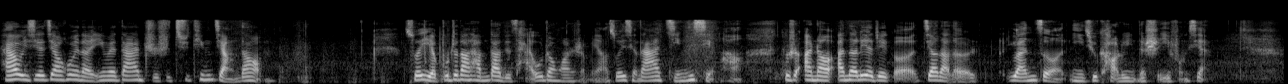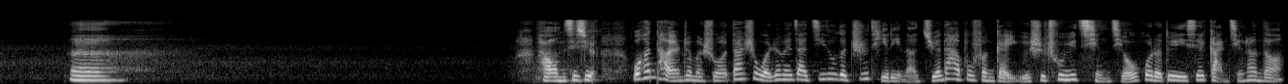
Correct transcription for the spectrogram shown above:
还有一些教会呢，因为大家只是去听讲道。所以也不知道他们到底财务状况是什么样，所以请大家警醒哈，就是按照安德烈这个教导的原则，你去考虑你的十亿奉献。嗯，好，我们继续。我很讨厌这么说，但是我认为在基督的肢体里呢，绝大部分给予是出于请求或者对一些感情上的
